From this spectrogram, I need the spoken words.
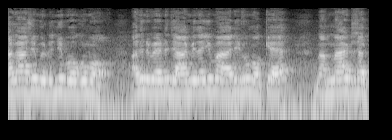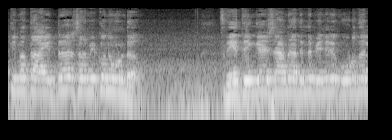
ആകാശം ഇടിഞ്ഞു പോകുമോ? അതിനുവേണ്ടി ജാമ്യതയും ആരിഫും ഒക്കെ നന്നായിട്ട് ശക്തിമത്തായിട്ട് ശ്രമിക്കുന്നുമുണ്ട്. ഫ്രീ തിങ്കേഴ്സാണ് അതിന്റെ പിന്നിൽ കൂടുതൽ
